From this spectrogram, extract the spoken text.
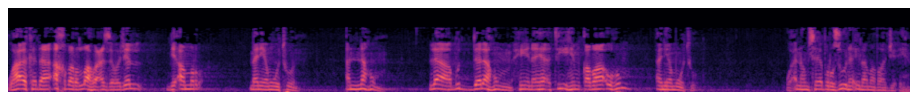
وهكذا أخبر الله عز وجل بأمر من يموتون. أنهم لا بد لهم حين يأتيهم قضاؤهم أن يموتوا. وأنهم سيبرزون إلى مضاجعهم.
